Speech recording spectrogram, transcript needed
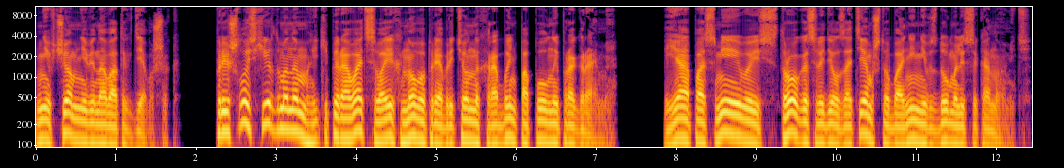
ни в чем не виноватых девушек. Пришлось Хирдманам экипировать своих новоприобретенных рабынь по полной программе. Я, посмеиваясь, строго следил за тем, чтобы они не вздумали сэкономить.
